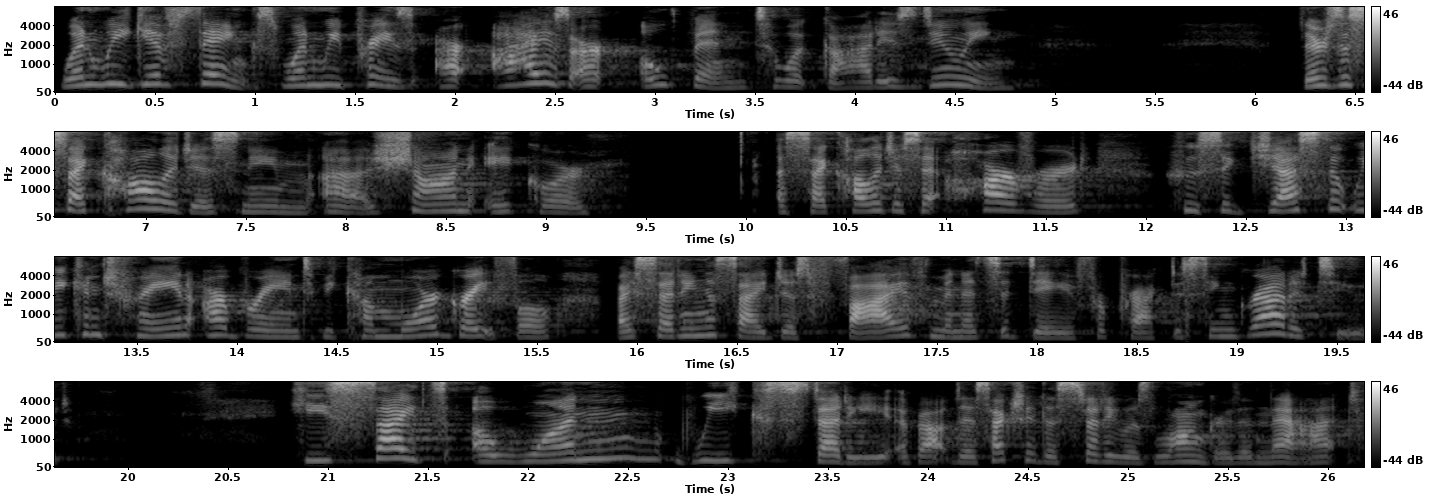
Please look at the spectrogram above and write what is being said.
When we give thanks, when we praise, our eyes are open to what God is doing. There's a psychologist named uh, Shawn Achor, a psychologist at Harvard, who suggests that we can train our brain to become more grateful by setting aside just five minutes a day for practicing gratitude. He cites a one week study about this. Actually, the study was longer than that,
